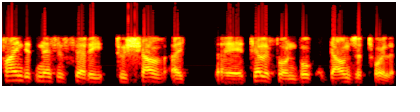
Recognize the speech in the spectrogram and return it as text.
find it necessary to shove a, a telephone book down the toilet?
